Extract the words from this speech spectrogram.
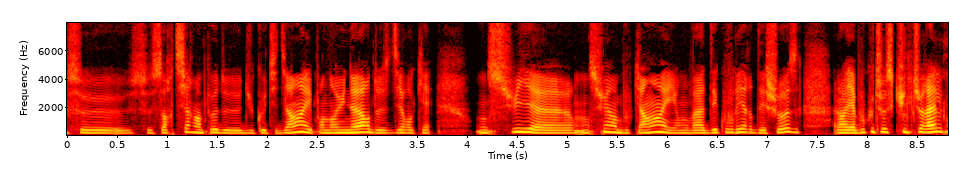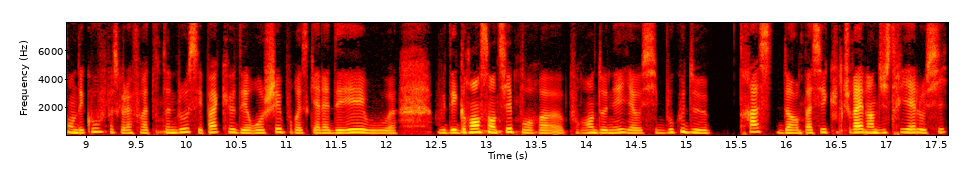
se, sortir un peu du quotidien et pendant une heure de se dire ok, on suit, un bouquin et on va découvrir des choses. Alors il y a beaucoup de choses culturelles qu'on découvre parce que la forêt de Fontainebleau c'est pas que des rochers pour escalader ou, ou des grands sentiers pour pour randonner. Il y a aussi beaucoup de traces d'un passé culturel, industriel aussi.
